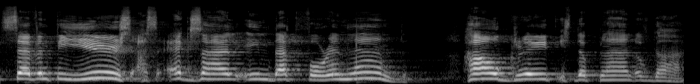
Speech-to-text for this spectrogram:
70 years as exile in that foreign land. How great is the plan of God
